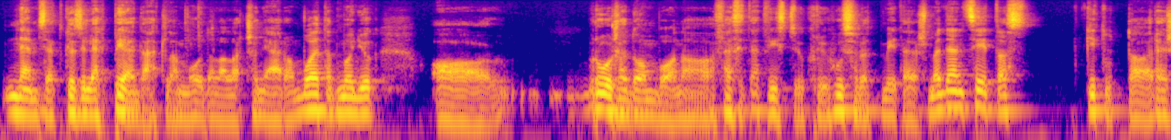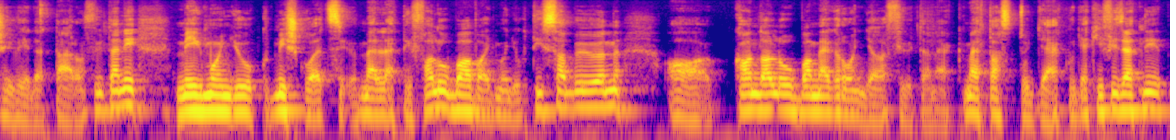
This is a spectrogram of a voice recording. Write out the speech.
nemzetközileg példátlan módon alacsony áron volt. Tehát mondjuk a Rózsadombon a feszített víztükrű 25 méteres medencét, azt ki tudta a rezsivédett áron fűteni, még mondjuk Miskolc melletti faluba, vagy mondjuk Tiszabőn, a kandallóba meg rongyal fűtenek, mert azt tudják ugye kifizetni,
